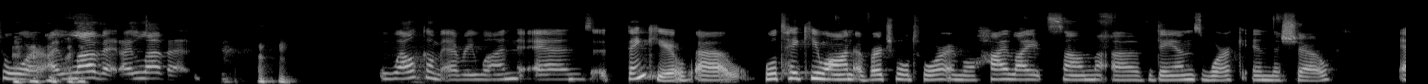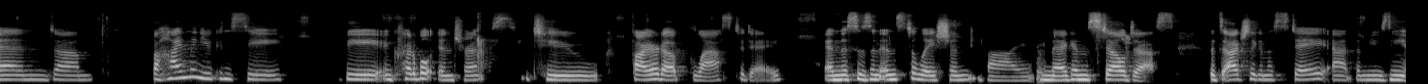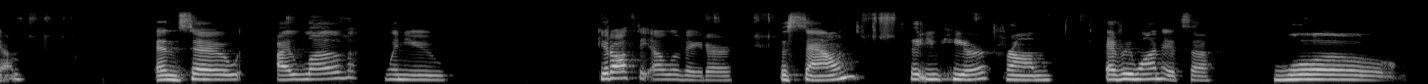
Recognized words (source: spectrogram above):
tour. I love it. I love it. Welcome, everyone, and thank you. Uh, we'll take you on a virtual tour and we'll highlight some of Dan's work in the show. And um, behind me, you can see the incredible entrance to Fired Up Glass Today. And this is an installation by Megan Stelljes that's actually going to stay at the museum. And so I love when you get off the elevator, the sound that you hear from everyone, it's a whoa.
